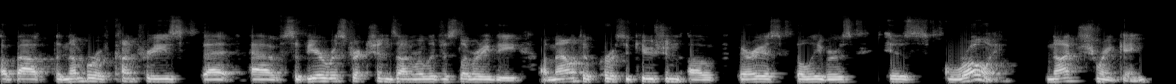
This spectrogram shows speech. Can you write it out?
about the number of countries that have severe restrictions on religious liberty, the amount of persecution of various believers is growing, not shrinking.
